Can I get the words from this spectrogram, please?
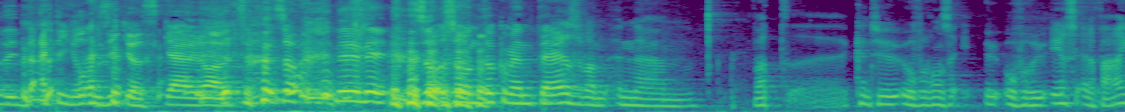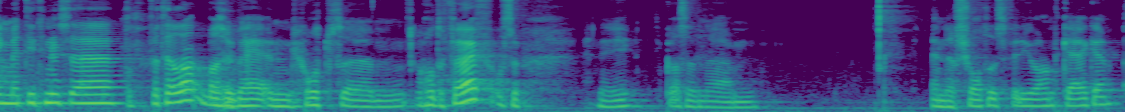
de, de achtergrondmuziek was keihard. zo, zo, nee, nee, zo, zo'n documentaire zo van, een, ehm, wat, kunt u over, onze, over uw eerste ervaring met tinnitus eh vertellen? Was u bij een groot, ehm, grote vijf of zo? Nee, ik was een, ehm Ender Shortest video aan het kijken.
